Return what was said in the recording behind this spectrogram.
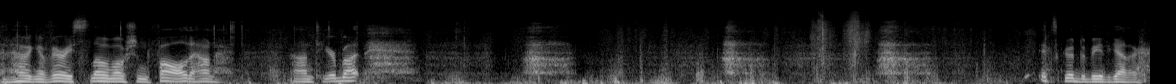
and having a very slow motion fall down onto your butt. It's good to be together.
